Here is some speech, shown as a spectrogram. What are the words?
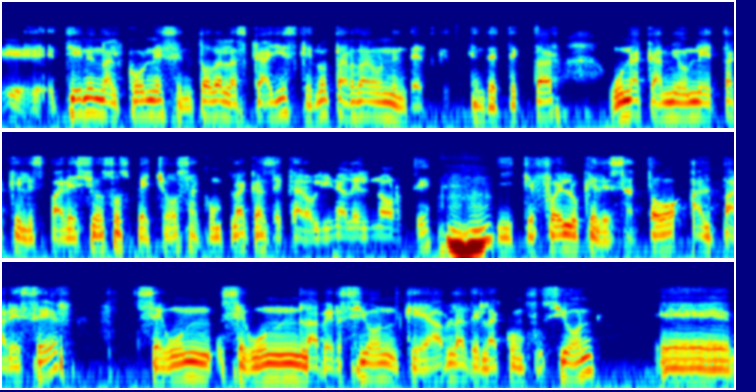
Eh, tienen halcones en todas las calles que no tardaron en, en, detectar una camioneta que les pareció sospechosa con placas de Carolina del Norte y que fue lo que desató, al parecer, según según la versión que habla de la confusión, eh,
